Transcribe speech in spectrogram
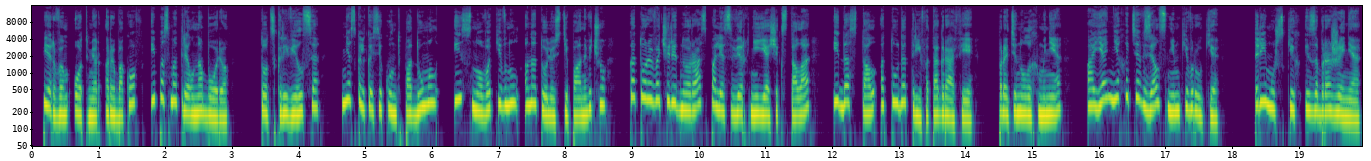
– первым отмер Рыбаков и посмотрел на Борю. Тот скривился, несколько секунд подумал и снова кивнул Анатолию Степановичу, который в очередной раз полез в верхний ящик стола и достал оттуда три фотографии. Протянул их мне, а я нехотя взял снимки в руки. Три мужских изображения,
